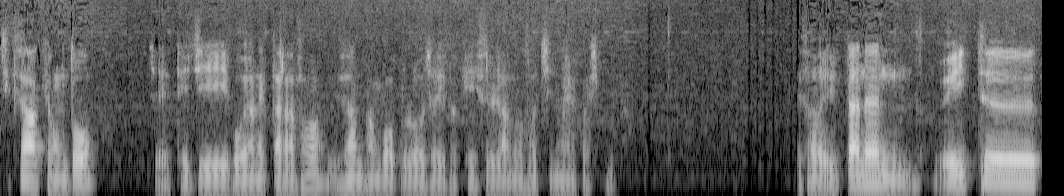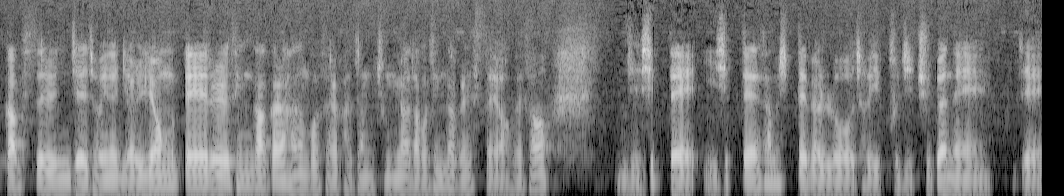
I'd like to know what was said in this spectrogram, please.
직사각형도 이제 돼지 모양에 따라서 유사한 방법으로 저희가 케이스를 나눠서 진행할 것입니다. 그래서 일단은 웨이트 값을 이제 저희는 연령대를 생각을 하는 것을 가장 중요하다고 생각을 했어요. 그래서 이제 10대, 20대, 30대별로 저희 부지 주변에 이제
